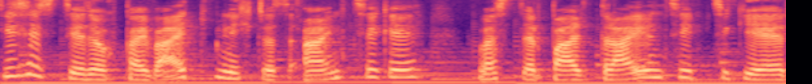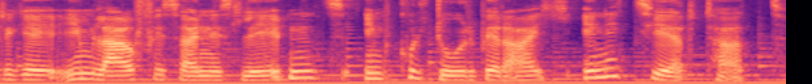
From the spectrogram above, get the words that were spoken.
Dies ist jedoch bei weitem nicht das Einzige, was der bald 73-Jährige im Laufe seines Lebens im Kulturbereich initiiert hat.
